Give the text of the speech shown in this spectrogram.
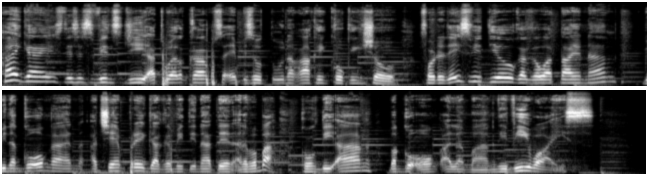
Hi guys, this is Vince G at welcome sa episode 2 ng aking cooking show. For today's video, gagawa tayo ng binagoongan at syempre gagamitin natin ano ba ba kung di ang bagoong alamang ni V-Wise.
